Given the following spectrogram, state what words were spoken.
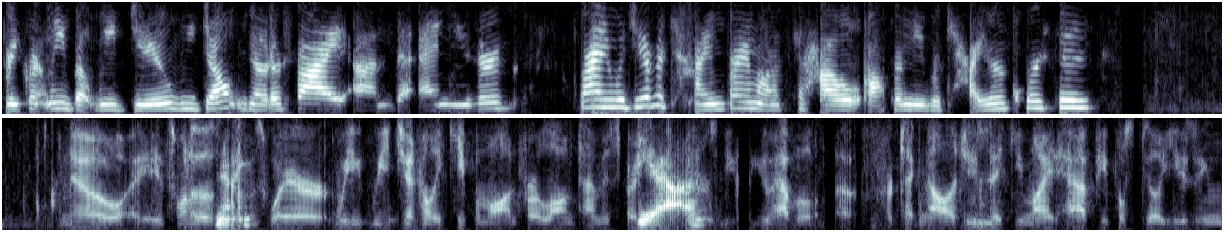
frequently, but we do. We don't notify um, the end users. Ryan, would you have a time frame as to how often we retire courses? No, it's one of those no. things where we, we generally keep them on for a long time, especially yeah. because you, you have, a, uh, for technology's sake, you might have people still using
